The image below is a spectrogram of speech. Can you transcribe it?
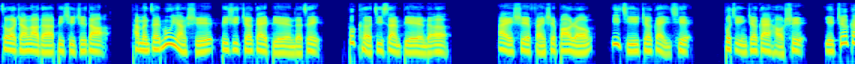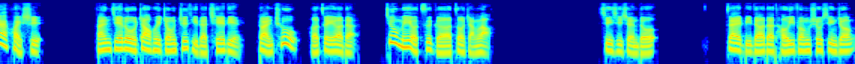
做长老的必须知道，他们在牧养时必须遮盖别人的罪，不可计算别人的恶。爱是凡事包容，一级遮盖一切，不仅遮盖好事，也遮盖坏事。凡揭露教会中肢体的缺点、短处和罪恶的，就没有资格做长老。信息选读，在彼得的头一封书信中。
